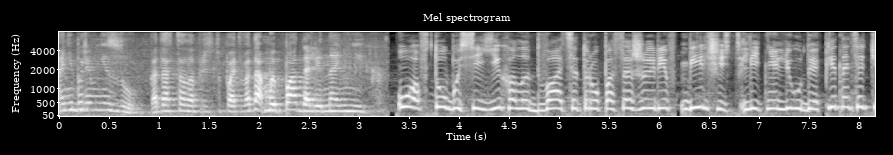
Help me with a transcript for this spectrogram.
они были внизу. Когда стала приступать вода, мы падали на них. У автобусі їхали 20 пасажирів. Більшість літні люди. 15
